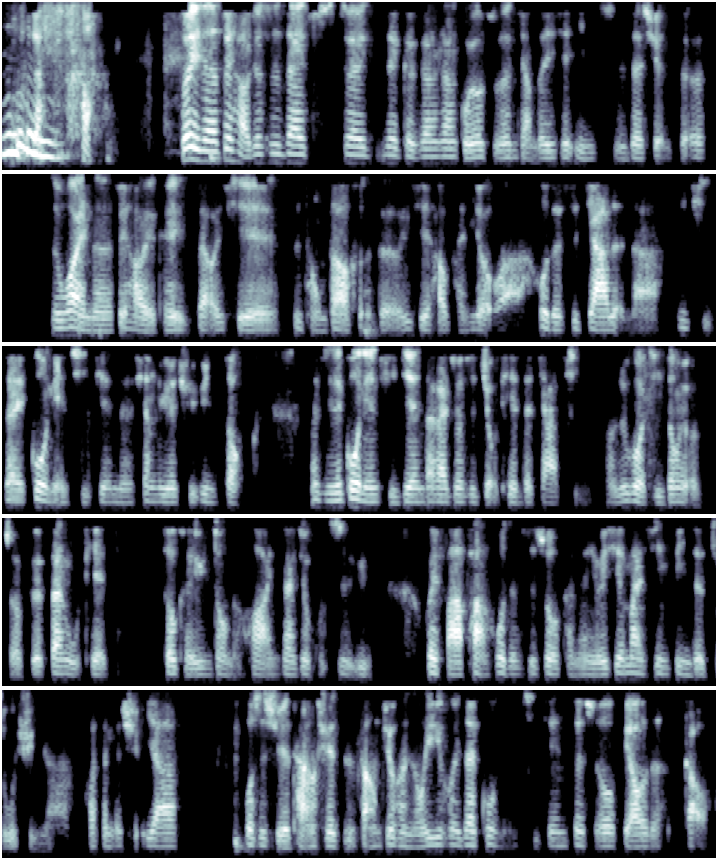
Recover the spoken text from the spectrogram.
所以呢，最好就是在在那个刚刚国有主任讲的一些饮食的选择。之外呢，最好也可以找一些志同道合的一些好朋友啊，或者是家人啊，一起在过年期间呢相约去运动。那其实过年期间大概就是九天的假期啊，如果其中有走个三五天都可以运动的话，应该就不至于会发胖，或者是说可能有一些慢性病的族群啊，他可能血压或是血糖、血脂肪就很容易会在过年期间这时候飙的很高，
